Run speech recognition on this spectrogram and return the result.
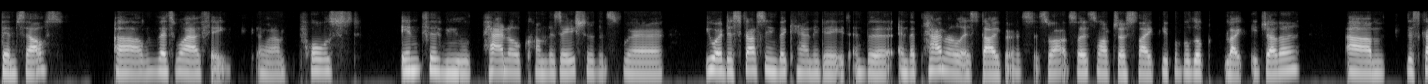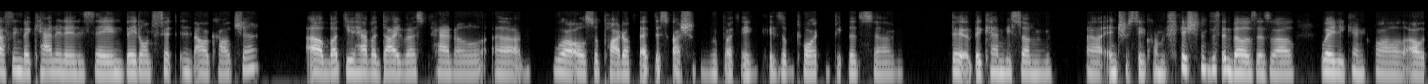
themselves. Um, that's why I think um, post interview panel conversations where you are discussing the candidate and the and the panel is diverse as well. So it's not just like people who look like each other um, discussing the candidate and saying they don't fit in our culture uh, but you have a diverse panel uh, who are also part of that discussion group. I think is important because um, there, there can be some uh, interesting conversations in those as well, where you can call out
